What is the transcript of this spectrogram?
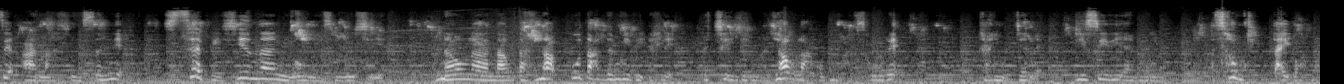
စစ်အာဏာရှင်စနစ်ဆက်ပြီးရှင်းသန်းနေအောင်ဆိုလို့ရှိရင် နောက်လာနောက်တာနောက်ကိုတာသမီးတွေအလှည့်တစ်ချိန်ချိန်မှာရောက်လာအောင်ပါဆိုတဲ့ခိုင်းချက်နဲ့ဒီ CDM ကိုအဆုံးထိတိုက်တော့မှာ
